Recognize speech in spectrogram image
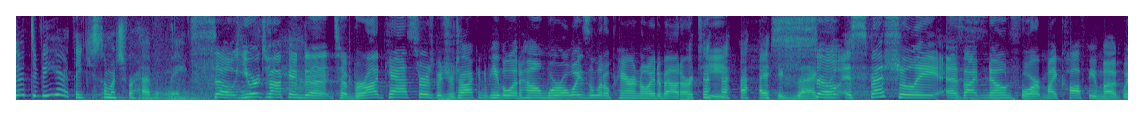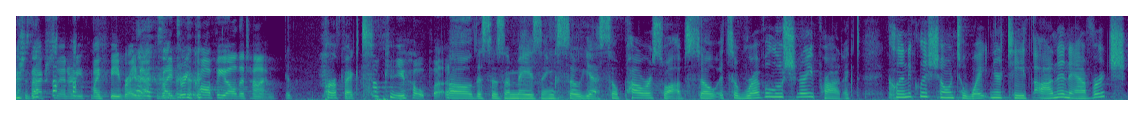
good to be here. Thank you so much for having me. So you're talking to, to broadcasters, but you're talking to people at home. We're always a little paranoid about our teeth. exactly. So especially as I'm known for my coffee mug, which is actually underneath my feet right now because I drink coffee all the time. Perfect. How can you help us? Oh, this is amazing. So yes, so Power Swabs. So it's a revolutionary product, clinically shown to whiten your teeth on an average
